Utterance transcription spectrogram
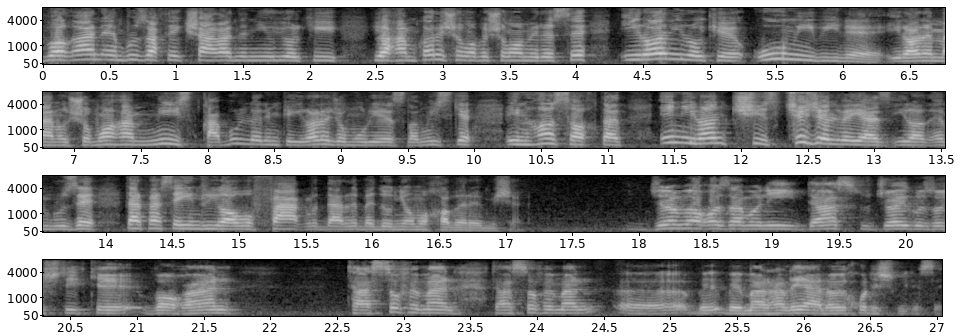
واقعا امروز وقتی یک شهروند نیویورکی یا همکار شما به شما می‌رسه ایرانی رو که او می‌بینه ایران من و شما هم نیست. قبول داریم که ایران جمهوری اسلامی است که اینها ساختن. این ایران چیست؟ چه جلوه ای از ایران امروزه در پس این ریا و فقر در به دنیا مخابره میشه؟ جناب آقا زمانی دست رو جای گذاشتید که واقعا تاسف من تاسف من به مرحله علای خودش می‌رسه.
